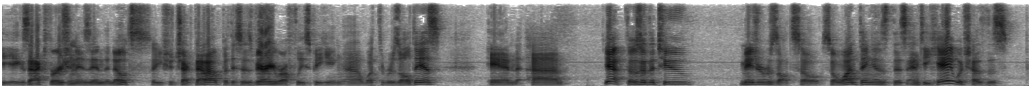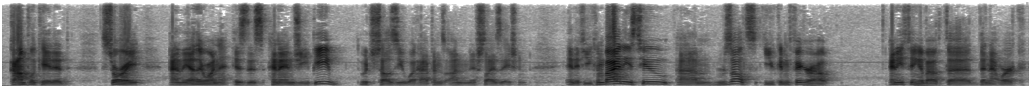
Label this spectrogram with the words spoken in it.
The exact version is in the notes, so you should check that out. But this is very roughly speaking uh, what the result is. And uh, yeah, those are the two major results. So so one thing is this NTK, which has this complicated story, and the other one is this NNGP, which tells you what happens on initialization. And if you combine these two um, results, you can figure out anything about the, the network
